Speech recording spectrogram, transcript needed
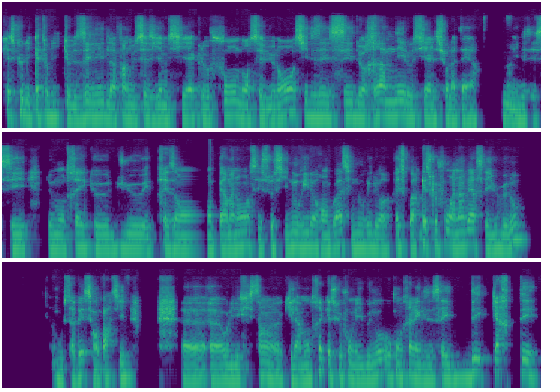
Qu'est-ce que les catholiques zélés de la fin du XVIe siècle font dans ces violences? Ils essaient de ramener le ciel sur la terre. Ils essaient de montrer que Dieu est présent en permanence et ceci nourrit leur angoisse et nourrit leur espoir. Qu'est-ce que font à l'inverse les Huguenots? Vous savez, c'est en partie euh, euh, Olivier Christin euh, qui l'a montré. Qu'est-ce que font les Huguenots? Au contraire, ils essayent d'écarter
